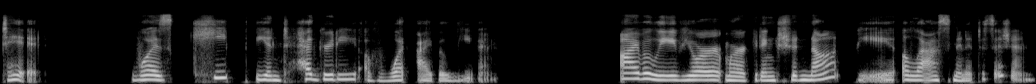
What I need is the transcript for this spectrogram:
did was keep the integrity of what I believe in. I believe your marketing should not be a last minute decision.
